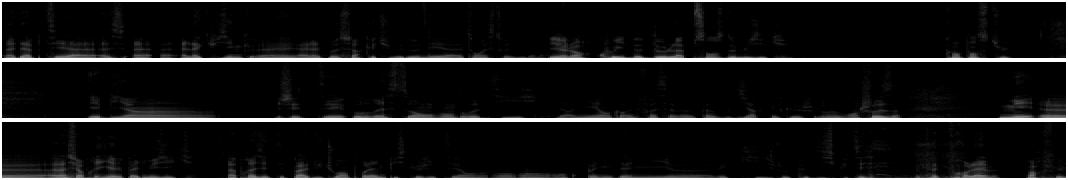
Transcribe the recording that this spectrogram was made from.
adaptée à, à- à- à la cuisine, à, l'atmosphère que tu veux donner à ton resto évidemment. Et alors, quid de l'absence de musique? Qu'en penses-tu? Eh bien, j'étais au restaurant vendredi dernier, encore une fois ça va pas vous dire quelque euh, grand chose, mais euh, à ma surprise il n'y avait pas de musique. Après c'était pas du tout un problème puisque j'étais en, en- en compagnie d'amis euh, avec qui je peux discuter, il n'y a pas de problème. Parfait.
